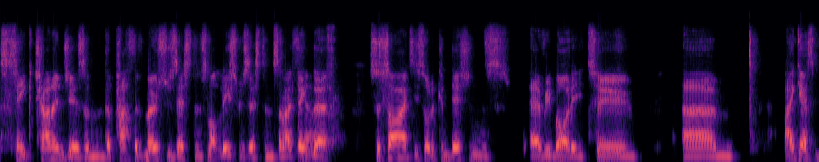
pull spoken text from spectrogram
seek challenges and the path of most resistance not least resistance and i think yeah. that society sort of conditions everybody to um, i guess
